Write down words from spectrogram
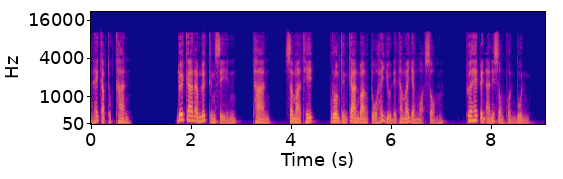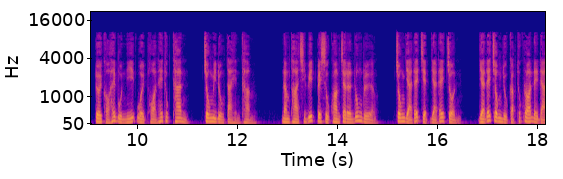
รให้กับทุกท่าน ด้วยการรำลึกถึงศีล ทาน สมาธิรวมถึงการวางตัวให้อยู่ในธรรมะอย่างเหมาะสม เพื่อให้เป็นอนิสงผลบุญ โดยขอให้บุญนี้อวยพรให้ทุกท่าน จงมีดวงตาเห็นธรรมนำพาชีวิตไปสู่ความเจริญรุ่งเรือง จงอย่าได้เจ็บอย่าได้จน อย่าได้จมอยู่กับทุกข์ร้อนใด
